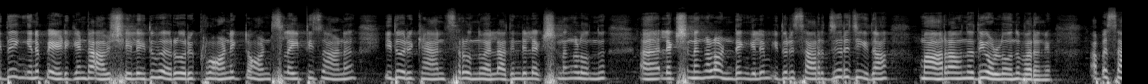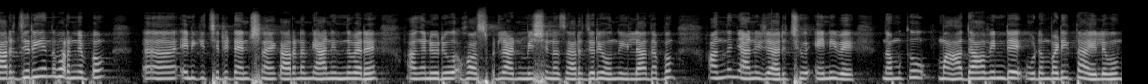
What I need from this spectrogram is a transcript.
ഇത് ഇങ്ങനെ പേടിക്കേണ്ട ആവശ്യമില്ല. ഇത് വെറും ഒരു ക്രോണിക് ടോൺസ്ലൈറ്റിസ് ആണ്. ഇതൊരു ക്യാൻസർ ഒന്നുമല്ല അതിന്റെ ലക്ഷണങ്ങളൊന്നും ലക്ഷണങ്ങളുണ്ടെങ്കിലും ഇതൊരു സർജറി ചെയ്താൽ മാറാവുന്നതേ ഉള്ളൂ എന്ന് പറഞ്ഞു. അപ്പോൾ സർജറി എന്ന് പറഞ്ഞപ്പം എനിക്ക് ഇച്ചിരി ടെൻഷനായി കാരണം ഞാൻ ഇന്ന് വരെ അങ്ങനെ ഒരു ഹോസ്പിറ്റൽ അഡ്മിഷനോ സർജറി ഒന്നും ഇല്ലാതെ അപ്പം അന്ന് ഞാൻ വിചാരിച്ചു എനിവേ നമുക്ക് മാതാവിന്റെ ഉടമ്പടി തൈലവും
